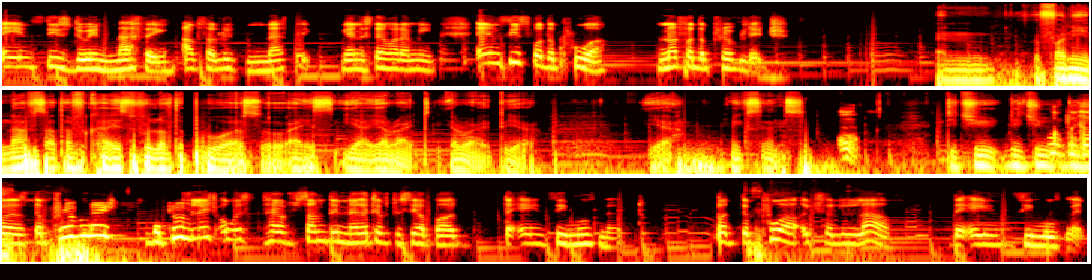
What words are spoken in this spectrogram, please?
ANC is doing nothing. Absolutely nothing. You understand what I mean? ANC is for the poor, not for the privileged. And funny enough, South Africa is full of the poor. So I, yeah, you're right. You're right. Yeah, yeah, makes sense. Mm. Did you did you did you- because the privilege the privilege always have something negative to say about the ANC movement but the poor actually love the ANC movement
